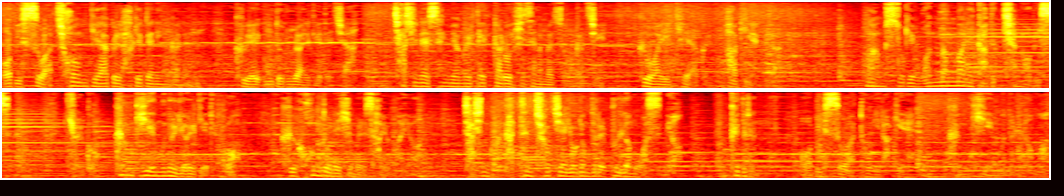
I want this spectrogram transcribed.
어비스와 처음 계약을 하게 된 인간은 그의 의도를 알게 되자 자신의 생명을 대가로 희생하면서까지 그와의 계약을 파기했다. 마음속에 원망만이 가득 찬 어비스는 결국 금기의 문을 열게 되고 그 혼돈의 힘을 사용하여 자신과 같은 처지의 요령들을 불러 모았으며 그들은 어비스와 동일하게 금기의 문을 넘어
